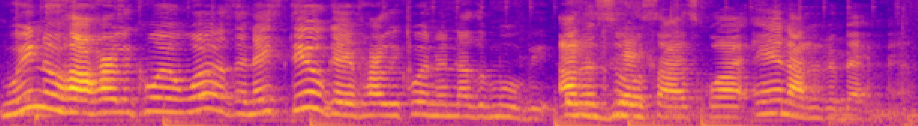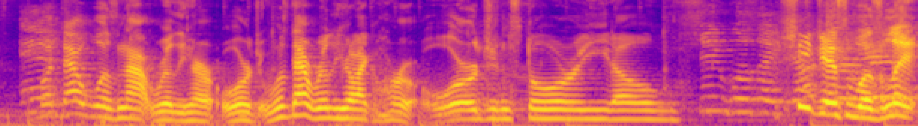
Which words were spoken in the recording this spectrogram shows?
We knew how Harley Quinn was, and they still gave Harley Quinn another movie out of Suicide Squad and out of the Batman. And But that was not really her origin. Was that really her like her origin story though? she was a She just was lit.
